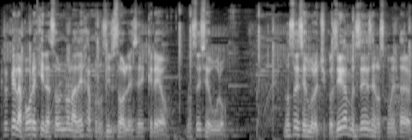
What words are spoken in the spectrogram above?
Creo que la pobre girasol no la deja producir soles, eh, creo. No estoy seguro. No estoy seguro, chicos. Díganme ustedes en los comentarios.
